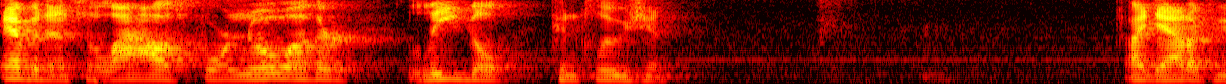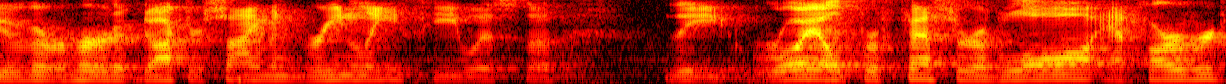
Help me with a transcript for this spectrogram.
evidence allows for no other legal conclusion. I doubt if you've ever heard of Dr. Simon Greenleaf. He was the, the Royall Professor of Law at Harvard,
